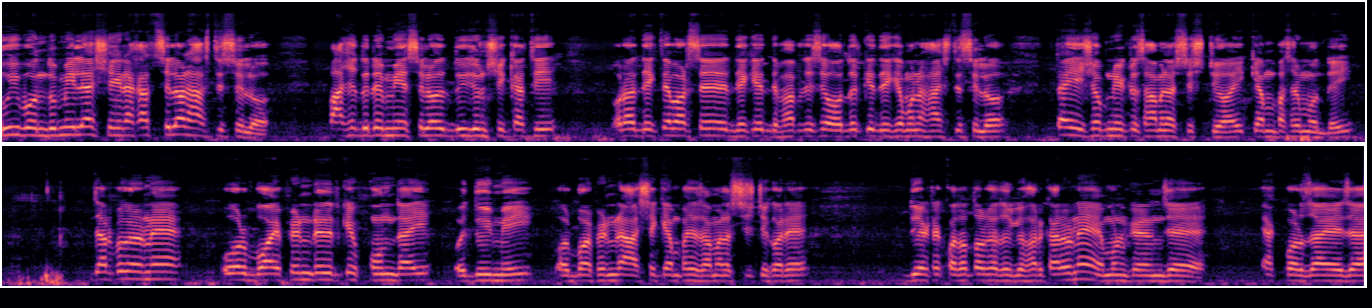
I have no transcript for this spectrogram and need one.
দুই বন্ধু মিলে সিংড়া খাচ্ছিল আর হাসতেছিল। পাশে দুটো মেয়ে ছিল, দুইজন শিক্ষার্থী। ওরা দেখতে পারছে, দেখে ভাবতেছে, ওদেরকে দেখে মনে হাসতেছিল। তাই এইসব নিয়ে একটু ঝামেলার সৃষ্টি হয় ক্যাম্পাসের মধ্যেই। যার কারণে ওর বয়ফ্রেন্ডদেরকে ফোন দেয়, ওই দুই মেয়ে, ওর বয়ফ্রেন্ডরা আসে ক্যাম্পাসে ঝামেলার সৃষ্টি করে। দুই একটা কথা তর্কাতর্কি হওয়ার কারণে মনে করেন যে এক পর্যায়ে যা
